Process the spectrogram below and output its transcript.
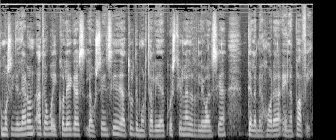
Como señalaron Attaway y colegas, la ausencia de datos de mortalidad cuestiona la relevancia de la mejora en la PAFI,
